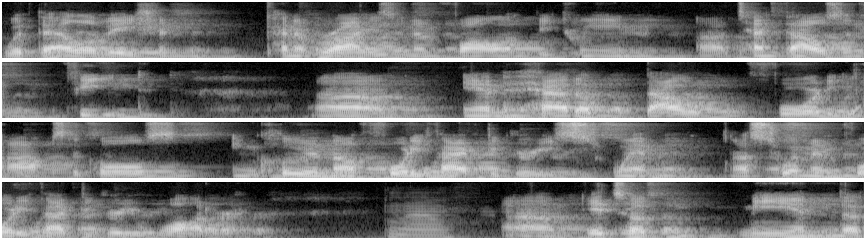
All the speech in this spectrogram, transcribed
with the elevation kind of rising and falling between uh, 10,000 feet. Um, and had about 40 obstacles, including a 45 degree swim, a swim in 45 degree water. Wow. Um, it took me and the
